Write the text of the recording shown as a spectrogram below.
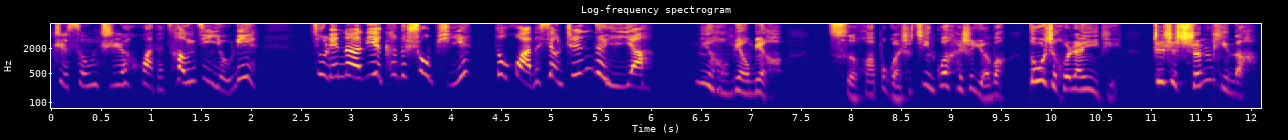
这松枝画的苍劲有力，就连那裂开的树皮。都画的像真的一样，妙妙妙！此画不管是近观还是远望，都是浑然一体，真是神品呐！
